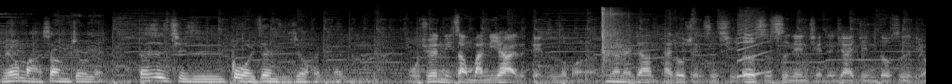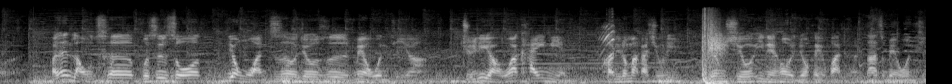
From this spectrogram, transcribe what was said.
没有马上就冷，但是其实过一阵子就很冷。我觉得你这样蛮厉害的点是什么呢？你看人家抬头显示器，二十四年前人家已经都是有了。反正老车不是说用完之后就是没有问题啊。举例啊，我要开一年，好，你都马卡修理，不用修，一年后你就可以换了，那是没有问题。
